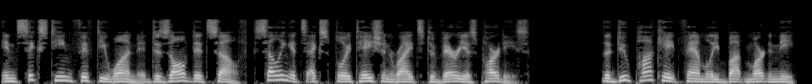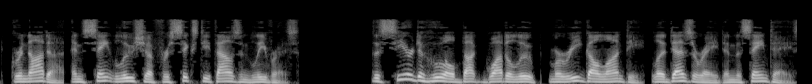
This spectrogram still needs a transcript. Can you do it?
In 1651 it dissolved itself, selling its exploitation rights to various parties. The du Parquet family bought Martinique, Grenada, and Saint Lucia for 60,000 livres. The Sieur de Houel bought Guadeloupe, Marie Galante, La Désirade and the Saintes.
